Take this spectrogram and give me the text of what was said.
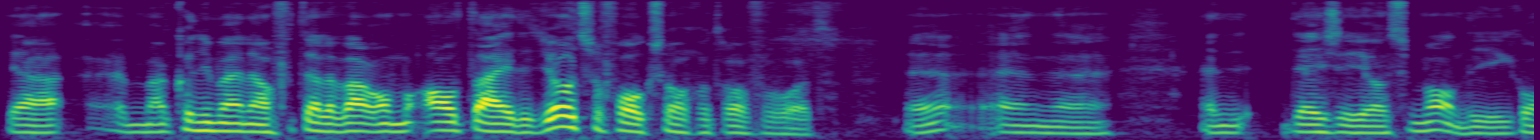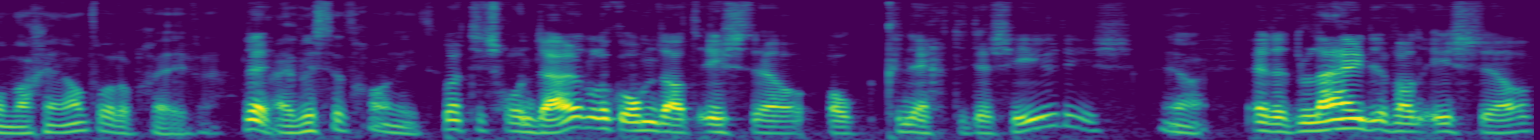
ja, eh, maar kunt u mij nou vertellen waarom altijd het Joodse volk zo getroffen wordt? En, eh, en deze Joodse man die kon daar geen antwoord op geven. Nee. Hij wist het gewoon niet. Maar het is gewoon duidelijk omdat Israël ook knecht des Heer is. Ja. En het lijden van Israël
